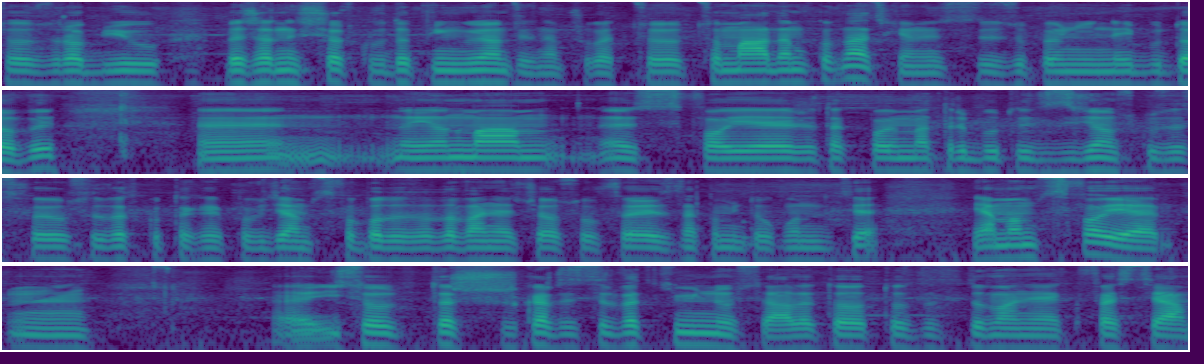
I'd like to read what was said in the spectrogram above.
co zrobił bez żadnych środków dopingujących, na przykład co, co ma Adam Kownacki. On jest zupełnie innej budowy. E, No i on ma e, swoje, że tak powiem, atrybuty w związku ze swoją sylwetką, tak jak powiedziałem, swobodę zadawania ciosów, znakomitą kondycję. Ja mam swoje mm, i są też każdej sylwetki minusy, ale to, to zdecydowanie kwestia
